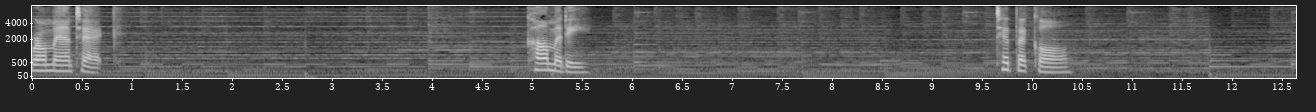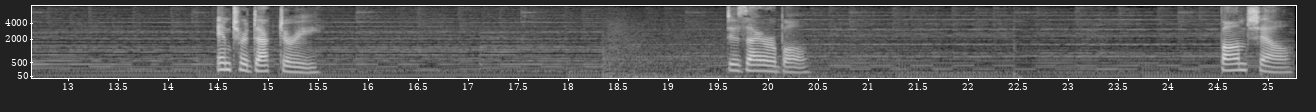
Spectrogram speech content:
Romantic Comedy. Typical. Introductory. Desirable. Bombshell.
